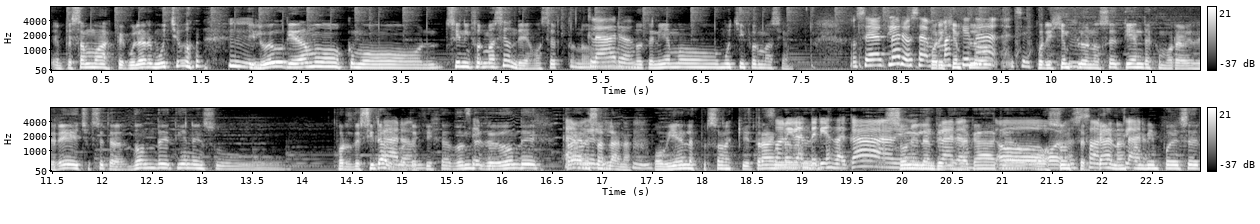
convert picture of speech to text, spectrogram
Empezamos a especular mucho Mm. y luego quedamos como sin información, digamos, ¿cierto? No, Claro. no teníamos mucha información. O sea, claro, o sea, Por más ejemplo, que nada. sí. por ejemplo, Mm. no sé, tiendas como Revés Derecho, etcétera, ¿dónde tienen su por decir Claro. algo, ¿te fijas? ¿Dónde, Sí, ¿De dónde traen porque- esas lanas? mm. O bien las personas que traen Son hilanderías de acá. Son de- hilanderías de claro. acá, claro, o, son cercanas claro. también puede ser.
